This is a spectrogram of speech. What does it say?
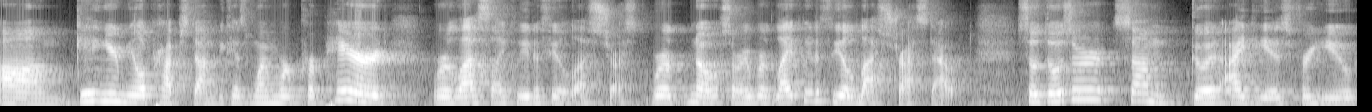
um, getting your meal preps done because when we're prepared, we're less likely to feel less stressed. We're no, sorry, we're likely to feel less stressed out. So those are some good ideas for you.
